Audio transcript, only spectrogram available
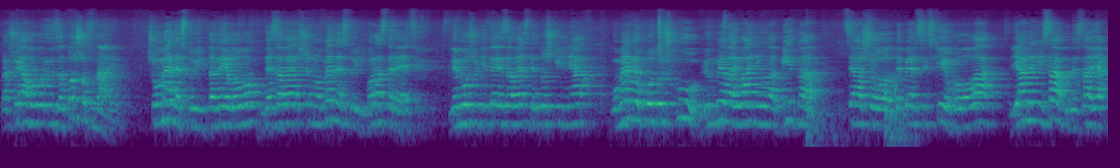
Так що я говорю за те, що знаю. Що в мене стоїть Данилово, не завершено, в мене стоїть Монастирець, не можу дітей завести до шкільня. У мене в подушку Людмила Іванівна, бідна, ця, що тепер сільський голова, я не і сам не знаю, як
